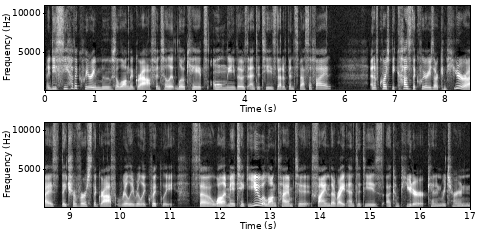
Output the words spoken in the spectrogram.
And you see how the query moves along the graph until it locates only those entities that have been specified? And of course, because the queries are computerized, they traverse the graph really, really quickly. So while it may take you a long time to find the right entities, a computer can return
